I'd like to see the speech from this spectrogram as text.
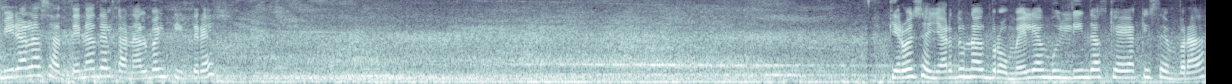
Mira las antenas del canal 23. Quiero enseñarte unas bromelias muy lindas que hay aquí sembradas.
